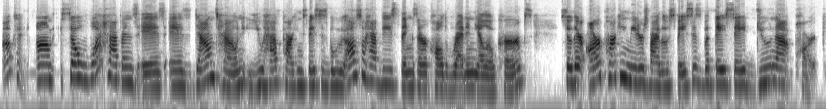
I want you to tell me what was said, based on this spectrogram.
okay. Um, so what happens is is downtown you have parking spaces, but we also have these things that are called red and yellow curbs. So there are parking meters by those spaces, but they say do not park.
